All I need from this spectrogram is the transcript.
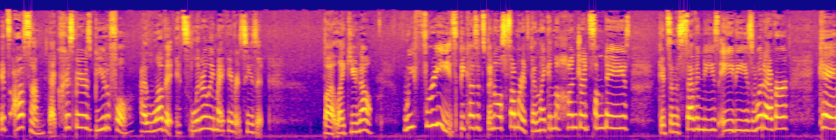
It's awesome. That crisp air is beautiful. I love it. It's literally my favorite season. But like you know, we freeze because it's been all summer. It's been like in the hundreds some days, gets in the 70s, 80s, whatever. Okay,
